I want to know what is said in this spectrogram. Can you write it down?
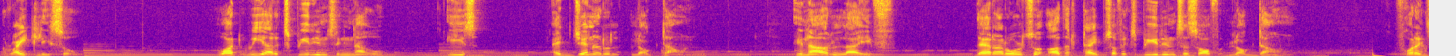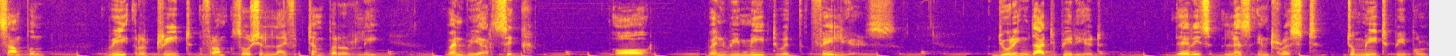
rightly so. What we are experiencing now is a general lockdown. In our life, there are also other types of experiences of lockdown. For example, we retreat from social life temporarily when we are sick or when we meet with failures. During that period, there is less interest to meet people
